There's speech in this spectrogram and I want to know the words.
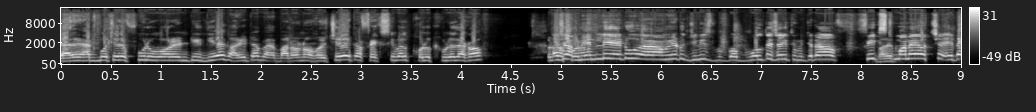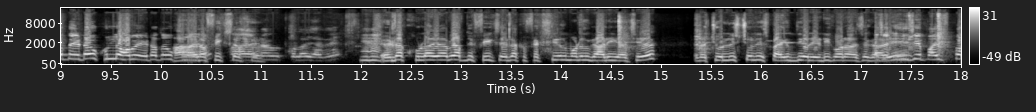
গাড়ি এক বছরের ফুল ওয়ারেন্টি দিয়ে গাড়িটা বানানো হয়েছে। এটা ফ্লেক্সিবল খুলে খুলে দেখাও। আচ্ছা খোলো। মেনলি একটু আমি একটু জিনিস বলতে চাই তুমি যেটা ফিক্সড মানে- মানে হচ্ছে এটাতে এটাও খুললে হবে এটাতেও হ্যাঁ খোলা এটা যাবে। ফিক্স খোলা। যাবে। এটা খোলা যাবে আপনি ফিক্স এটা ফ্লেক্সিবল মডেল গাড়ি আছে এটা চল্লিশ চল্লিশ পাইপ দিয়ে রেডি করা আছে আচ্ছা, গাড়ি। এই যে পাইপটা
